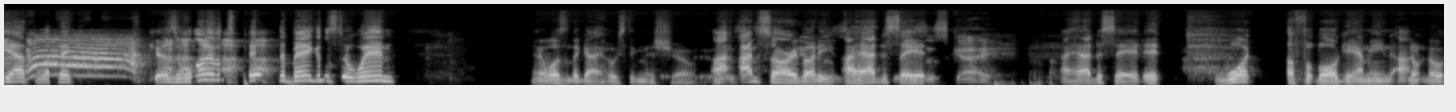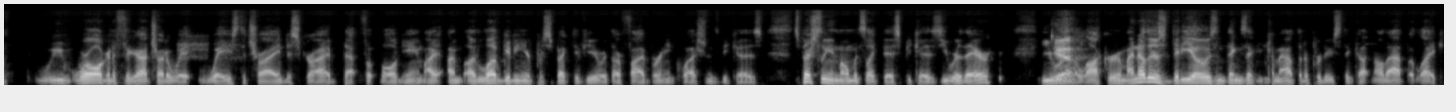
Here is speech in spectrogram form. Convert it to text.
The Athletic. Because one of us picked the Bengals to win, and it wasn't the guy hosting this show. I, am sorry, buddy. was- I had to say it. This guy. I had to say it. It what a football game. I mean, I don't know if we we're all going to figure out try to wa- ways to try and describe that football game. I I'm, I love getting your perspective here with our five burning questions because especially in moments like this because you were there, you were in the locker room. I know there's videos and things that can come out that are produced and cut and all that, but like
